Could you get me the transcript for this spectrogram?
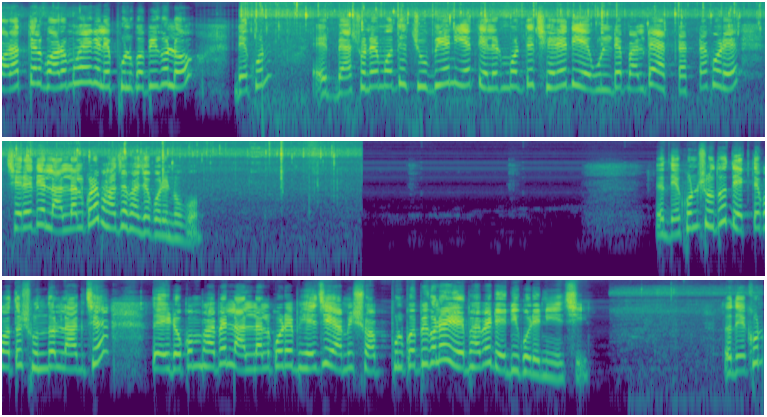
কড়ার তেল গরম হয়ে গেলে ফুলকপিগুলো দেখুন বেসনের মধ্যে চুবিয়ে নিয়ে তেলের মধ্যে ছেড়ে দিয়ে উল্টে পাল্টে একটা একটা করে ছেড়ে দিয়ে লাল লাল করে ভাজা ভাজা করে নেব। দেখুন শুধু দেখতে কত সুন্দর লাগছে। তো এইরকমভাবে লাল লাল করে ভেজে আমি সব ফুলকপিগুলো এভাবে রেডি করে নিয়েছি। তো দেখুন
